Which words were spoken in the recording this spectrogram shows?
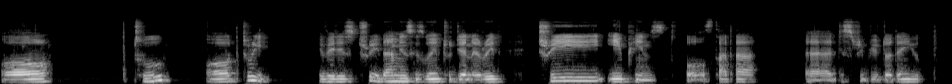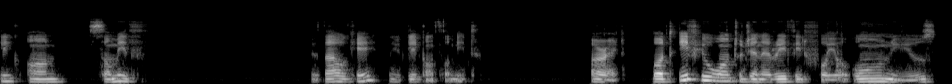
or two or three. If it is three that means it's going to generate three epins for starter uh, distributor. Then you click on submit. Is that okay? You click on submit. All right. But if you want to generate it for your own use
